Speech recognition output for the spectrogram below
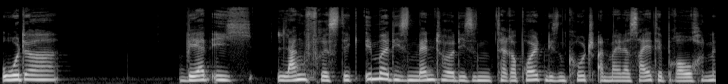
Oder werde ich langfristig immer diesen Mentor, diesen Therapeuten, diesen Coach an meiner Seite brauchen,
